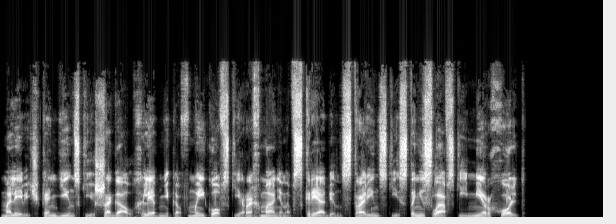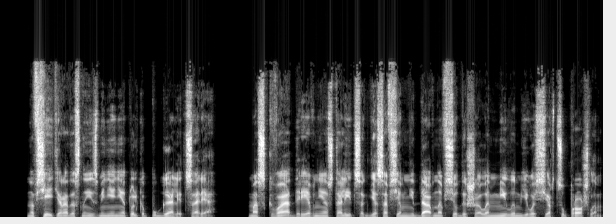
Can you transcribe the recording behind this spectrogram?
Малевич, Кандинский, Шагал, Хлебников, Маяковский, Рахманинов, Скрябин, Стравинский, Станиславский, Мирхольд. Но все эти радостные изменения только пугали царя. Москва — древняя столица, где совсем недавно все дышало милым его сердцу прошлым.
